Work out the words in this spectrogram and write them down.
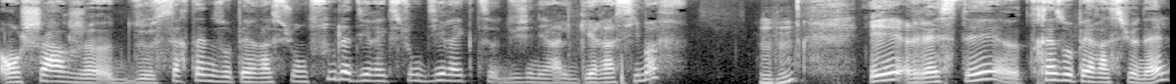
en charge de certaines opérations sous la direction directe du général Gerasimov. Mhm. et resté euh, très opérationnel.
